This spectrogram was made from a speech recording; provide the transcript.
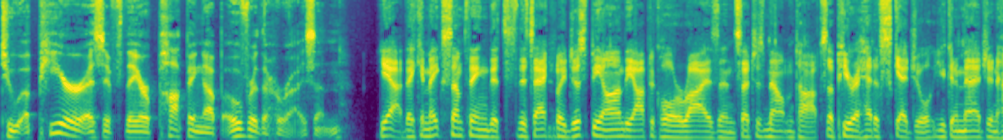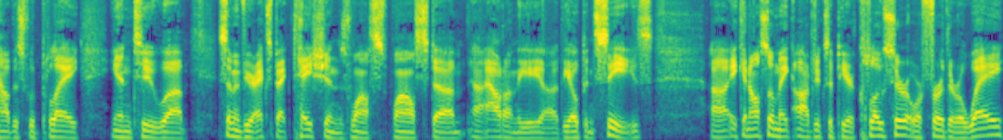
to appear as if they are popping up over the horizon. Yeah, they can make something that's that's actually just beyond the optical horizon, such as mountaintops, appear ahead of schedule. You can imagine how this would play into uh, some of your expectations whilst whilst uh, out on the uh, the open seas. Uh, it can also make objects appear closer or further away,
